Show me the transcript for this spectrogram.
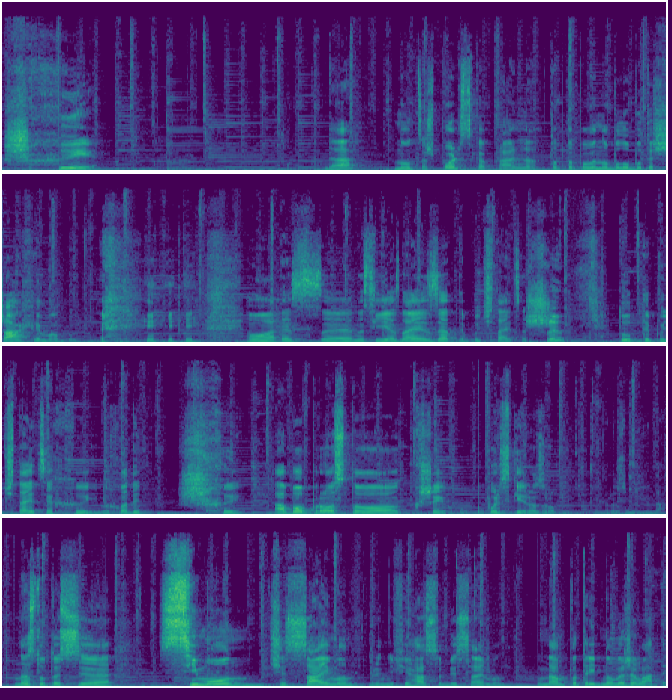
шхи. Да? Ну, це ж польська, правильно? Тобто повинно було бути шахи, мабуть. От, е, наскільки я знаю, Z типу читається Ш, тут типу читається Х, виходить Шхи. Або просто Кшиху. Польські розробники, так розумію, да. У нас тут ось е, Сімон чи Саймон. Блін, ніфіга собі Саймон. Нам потрібно виживати.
